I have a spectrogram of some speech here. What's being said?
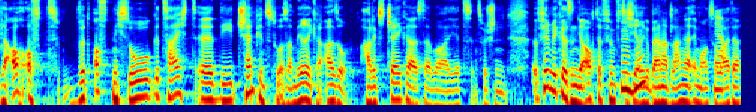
ja auch oft, wird oft nicht so gezeigt, äh, die Champions Tour aus Amerika. Also Alex Jaker ist dabei, jetzt inzwischen äh, Phil Mickelson, ja auch der 50-jährige Bernhard Langer immer und so Ja. weiter.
